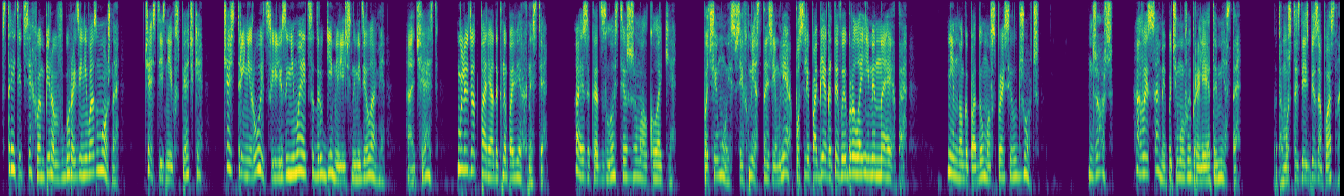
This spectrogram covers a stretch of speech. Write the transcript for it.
встретить всех вампиров в городе невозможно. Часть из них в спячке, часть тренируется или занимается другими личными делами, а часть блюдет порядок на поверхности. Айзек от злости сжимал кулаки. «Почему из всех мест на Земле после побега ты выбрала именно это?» Немного подумав, спросил Джордж. «Джордж, а вы сами почему выбрали это место?» «Потому что здесь безопасно»,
